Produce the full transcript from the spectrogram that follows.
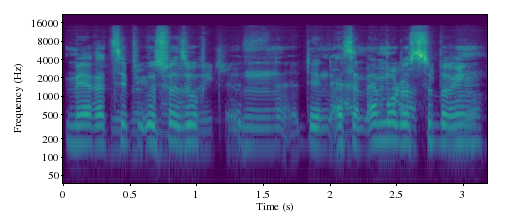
mehrere CPUs versucht, in den SMM-Modus zu bringen,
